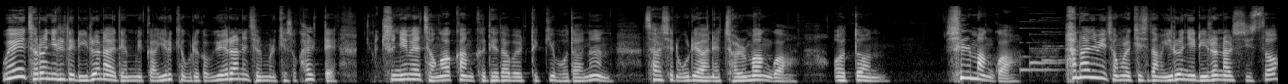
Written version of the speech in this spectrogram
왜 저런 일들이 일어나야 됩니까? 이렇게 우리가 왜라는 질문을 계속 할 때 주님의 정확한 그 대답을 듣기보다는 사실 우리 안에 절망과 어떤 실망과 하나님이 정말 계시다면 이런 일이 일어날 수 있어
